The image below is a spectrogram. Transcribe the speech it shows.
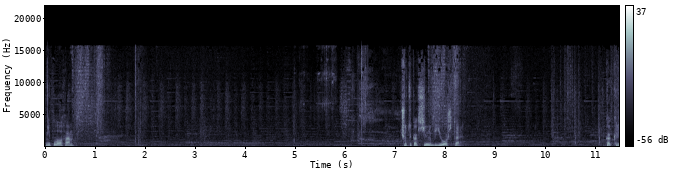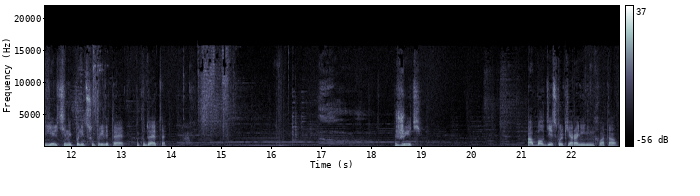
Неплохо. Чё ты как сильно бьешь-то? Как рельсиной по лицу прилетает. Ну куда это? Жить. Обалдеть, сколько я ранений нахватал.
